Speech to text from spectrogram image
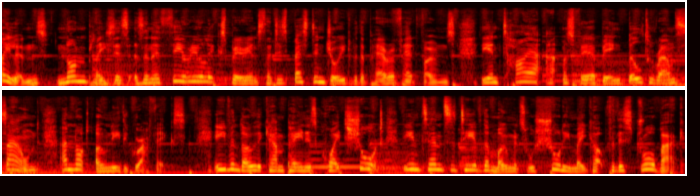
Islands, non places as an ethereal experience that is best enjoyed with a pair of headphones, the entire atmosphere being built around sound and not only the graphics. Even though the campaign is quite short, the intensity of the moments will surely make up for this drawback.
